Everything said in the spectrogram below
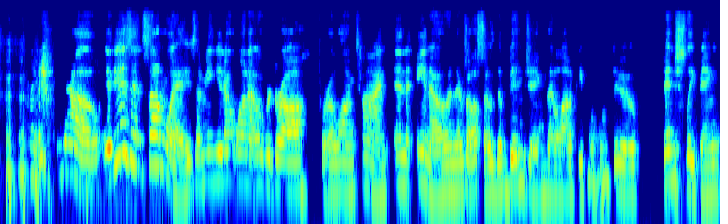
no, it is in some ways. I mean, you don't want to overdraw for a long time. And, you know, and there's also the binging that a lot of people will mm-hmm. do, binge sleeping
